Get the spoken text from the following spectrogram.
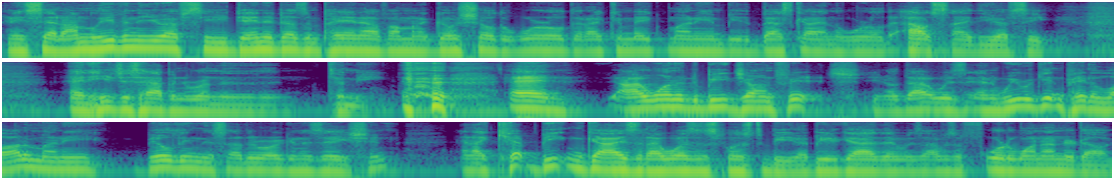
And he said, I'm leaving the UFC. Dana doesn't pay enough. I'm going to go show the world that I can make money and be the best guy in the world outside the UFC. And he just happened to run into to me. and I wanted to beat John Fitch. You know, that was, and we were getting paid a lot of money building this other organization. And I kept beating guys that I wasn't supposed to beat. I beat a guy that was, I was a four to one underdog,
